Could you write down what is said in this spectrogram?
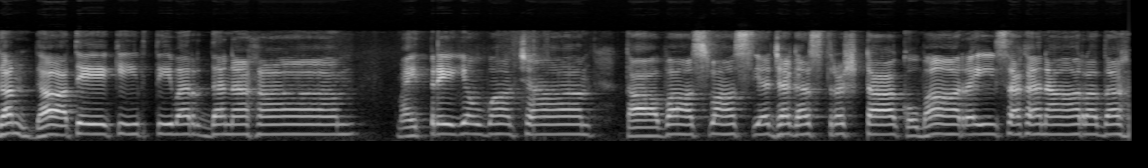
गन्धाते कीर्तिवर्धनः। मैत्रेय उवाच तावास्वास्य जगत्सृष्टा कुमारैः सह नारदः।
